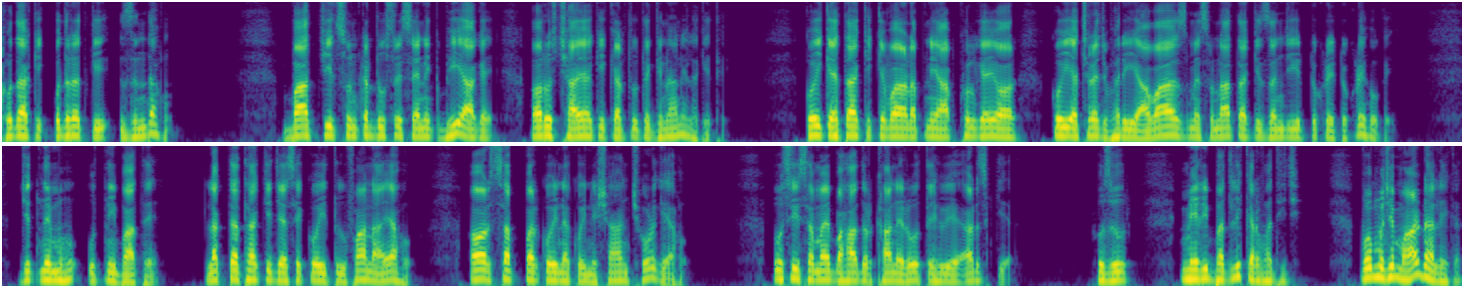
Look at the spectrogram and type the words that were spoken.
खुदा की कुदरत की ज़िंदा हूँ। बातचीत सुनकर दूसरे सैनिक भी आ गए और उस छाया की करतूतें गिनाने लगे थे। कोई कहता कि किवाड़ अपने आप खुल गए और कोई अचरज भरी आवाज़ में सुनाता कि जंजीर टुकड़े टुकड़े हो गई जितने मुँह, उतनी बातें। लगता था कि जैसे कोई तूफ़ान आया हो और सब पर कोई न कोई निशान छोड़ गया हो। उसी समय बहादुर खां ने रोते हुए अर्ज़ किया, हुजूर, मेरी बदली करवा दीजिए। वो मुझे मार डालेगा।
